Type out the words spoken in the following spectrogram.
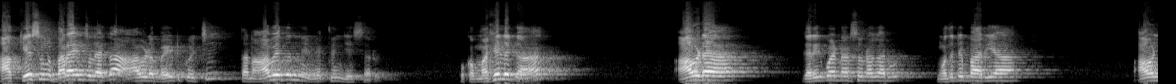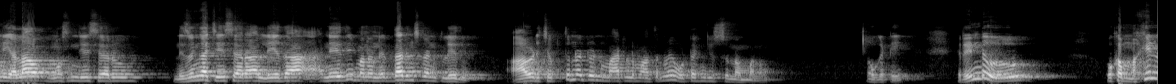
ఆ కేసులను భరాయించలేక ఆవిడ బయటకు వచ్చి తన ఆవేదనని వ్యక్తం చేశారు. ఒక మహిళగా ఆవిడ గరికపాటి నరసింహరావు గారు మొదటి భార్య ఆవిడని ఎలా మోసం చేశారు నిజంగా చేశారా లేదా అనేది మనం నిర్ధారించడానికి లేదు. ఆవిడ చెప్తున్నటువంటి మాటలు మాత్రమే ఉటంకిస్తున్నాం మనం. ఒకటి. రెండు ఒక మహిళ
